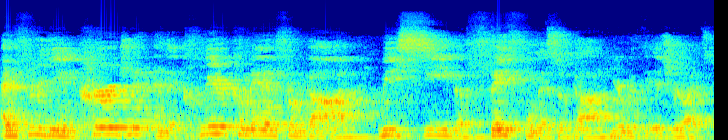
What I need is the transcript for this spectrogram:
And through the encouragement and the clear command from God, we see the faithfulness of God here with the Israelites.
